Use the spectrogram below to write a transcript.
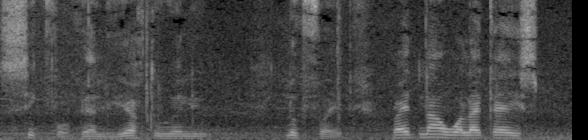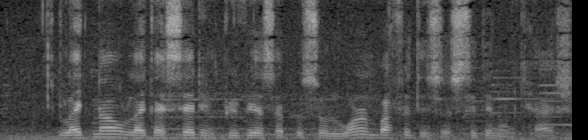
seek for value you have to really look for it. Right now, well, like I like now, like I said in previous episode, Warren Buffett is just sitting on cash,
